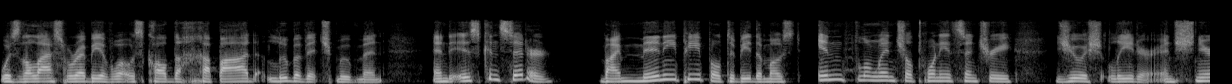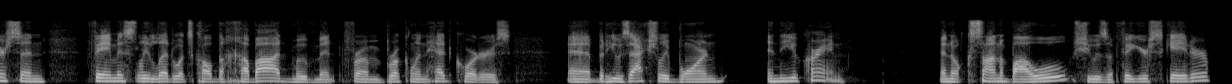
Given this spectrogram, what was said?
was the last Rebbe of what was called the Chabad Lubavitch movement and is considered by many people to be the most influential 20th century Jewish leader. And Schneerson famously led what's called the Chabad movement from Brooklyn headquarters, uh, but he was actually born in the Ukraine. And Oksana Baiul, she was a figure skater.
